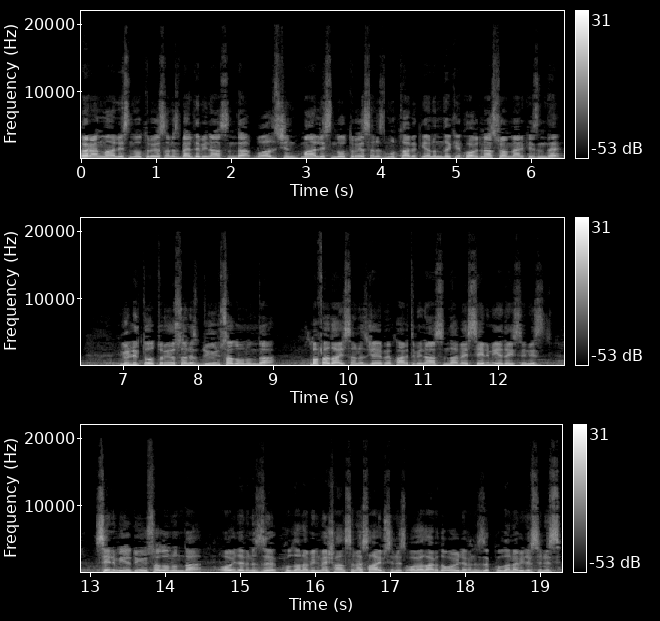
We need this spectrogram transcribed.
Ören Mahallesi'nde oturuyorsanız Belde Binası'nda, Boğaziçi Mahallesi'nde oturuyorsanız muhtarlık yanındaki koordinasyon merkezinde, Güllük'te oturuyorsanız düğün salonunda, Bafa'daysanız CHP parti binasında ve Selimiye'deyseniz Selimiye Düğün Salonu'nda oylarınızı kullanabilme şansına sahipsiniz. Oralarda oylarınızı kullanabilirsiniz.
